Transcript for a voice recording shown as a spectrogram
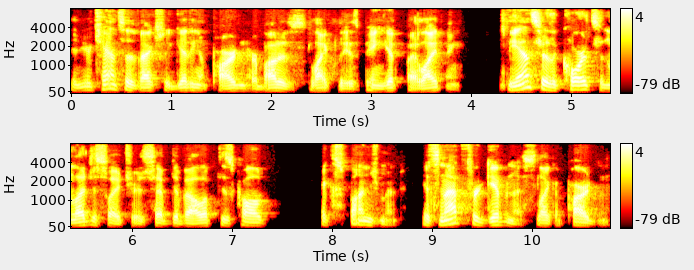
and your chances of actually getting a pardon are about as likely as being hit by lightning. The answer the courts and legislatures have developed is called expungement. It's not forgiveness like a pardon.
